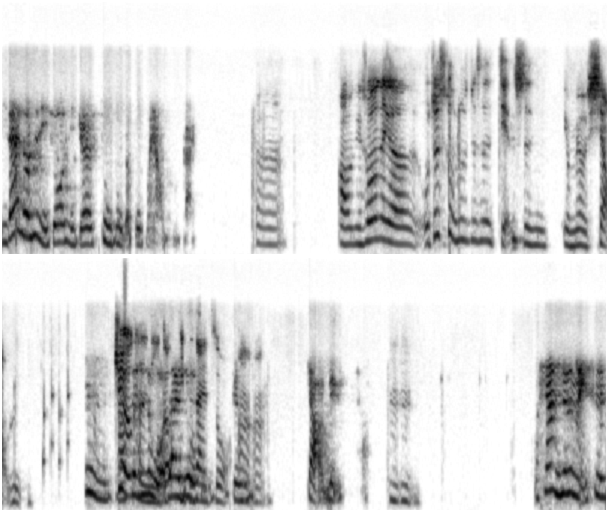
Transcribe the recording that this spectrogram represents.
你在说是你说你觉得速度的部分要怎么改？嗯。哦，你说那个，我觉得速度就是检视有没有效率，嗯，就有可能我在做，在做，嗯嗯，效率，好，嗯嗯，我现在就是每次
